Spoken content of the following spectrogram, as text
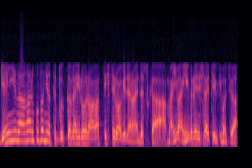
原油が上がることによって物価がいろいろ上がってきてるわけじゃないですか。まあ今インフレにしたいという気持ちは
